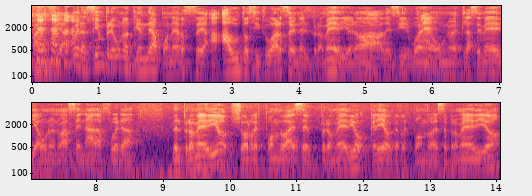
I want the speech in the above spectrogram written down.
Parecida. Bueno, siempre uno tiende a ponerse, a autosituarse en el promedio, ¿no? A decir, bueno, Claro. uno es clase media, uno no hace nada fuera del promedio. Yo respondo a ese promedio, creo que respondo a ese promedio.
